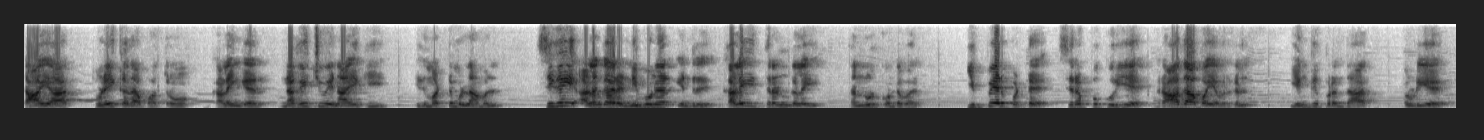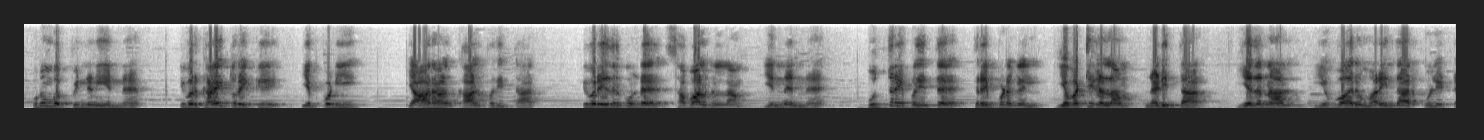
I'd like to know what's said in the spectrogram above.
தாயார் துணை கதாபாத்திரம் கலைஞர் நகைச்சுவை நாயகி இது மட்டுமில்லாமல் சிகை அலங்கார நிபுணர் என்று கலை திறன்களை தன்னுள் கொண்டவர். இப்பேற்பட்ட சிறப்புக்குரிய ராதாபாய் அவர்கள் எங்கு பிறந்தார்? அவருடைய குடும்ப பின்னணி என்ன? இவர் கலைத்துறைக்கு எப்படி யாரால் கால் பதித்தார்? இவர் எதிர்கொண்ட சவால்கள்லாம் என்னென்ன? முத்திரை பதித்த திரைப்படங்களில் எவற்றிலெல்லாம் நடித்தார்? எதனால் எவ்வாறு மறைந்தார்? உள்ளிட்ட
